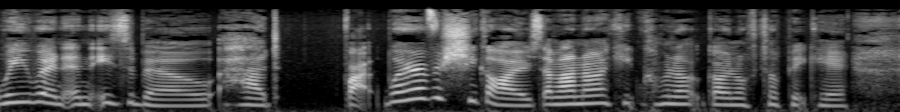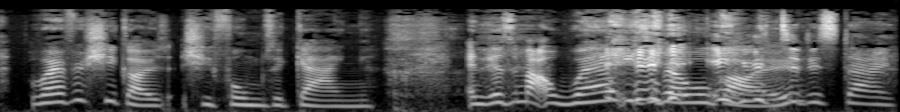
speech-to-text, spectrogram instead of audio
we went, and Isabel had right wherever she goes, and I know I keep coming up going off topic here. Wherever she goes, she forms a gang, and it doesn't matter where Isabel will go. Even to this day.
